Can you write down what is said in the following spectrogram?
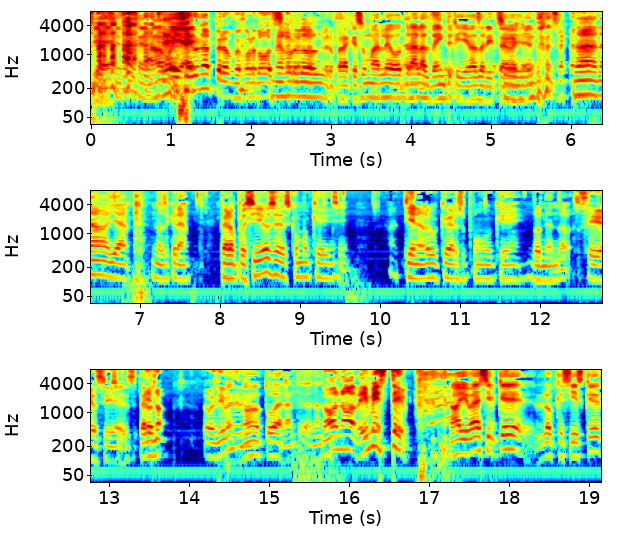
Sí, sí, sí, no, Voy a decir una, pero mejor dos. Mejor dos, güey. Pero para qué sumarle otra a las Ah, 20 sí. que llevas ahorita, Sí, güey. Entonces, No, no, ya, no se crean. Pero pues sí, o sea, es como que sí. tiene algo que ver, supongo que, dónde andabas. Sí, así Sí, es. pero- no, dime, dime. No, tú adelante, adelante. No, no, dime, Steve. No, yo iba a decir que lo que sí es que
